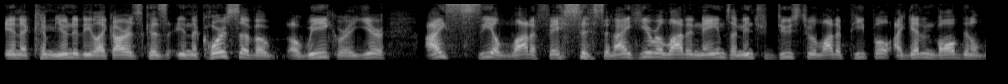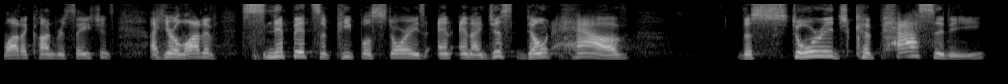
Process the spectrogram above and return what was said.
in a community like ours because in the course of a, a week or a year, I see a lot of faces and I hear a lot of names. I'm introduced to a lot of people. I get involved in a lot of conversations. I hear a lot of snippets of people's stories, and, and I just don't have the storage capacity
